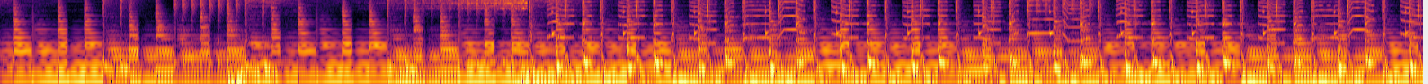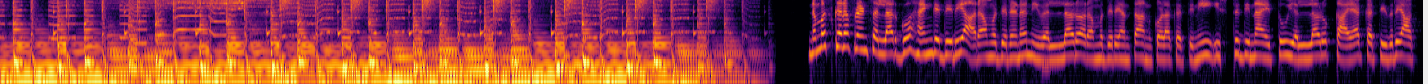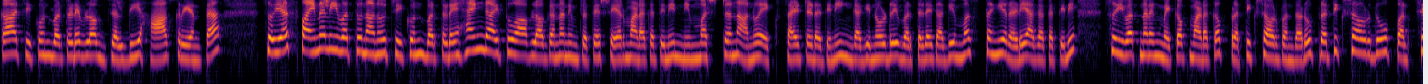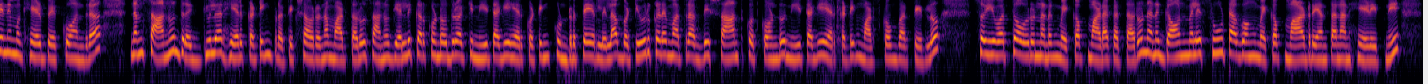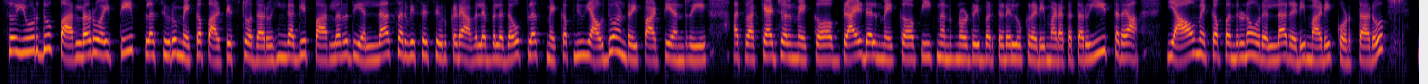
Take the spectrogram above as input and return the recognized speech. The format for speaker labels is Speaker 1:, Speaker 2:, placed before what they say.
Speaker 1: you. Friends ಎಲ್ಲರಿಗೂ ಹೆಂಗಿದ್ದೀರಿ? ಆರಾಮದಿರಣ ನೀವೆಲ್ಲರೂ ಆರಾಮದಿರಿ ಅಂತ ಅನ್ಕೊಳಕತ್ತೀನಿ. ಇಷ್ಟು ದಿನ ಆಯಿತು ಎಲ್ಲರೂ ಕಾಯಕತ್ತಿದ್ರಿ. ಅಕ್ಕ ಚಿಕನ್ ಬರ್ತ್ಡೇ ವ್ಲಾಗ್ ಜಲ್ದಿ ಹಾಕ್ರಿ ಅಂತ ಸೊ ಎಸ್ ಫೈನಲಿ ಇವತ್ತು ನಾನು ಚಿಕುನ್ ಬರ್ತ್ಡೇ ಹೆಂಗಾಯ್ತು ಆ ವ್ಲಾಗನ್ನು ನಿಮ್ಮ ಜೊತೆ ಶೇರ್ ಮಾಡಕತ್ತೀನಿ. ನಿಮ್ಮಷ್ಟು ನಾನು ಎಕ್ಸೈಟೆಡ್ ಅದೀನಿ. ಹಿಂಗಾಗಿ ನೋಡ್ರಿ ಬರ್ತ್ಡೇಗಾಗಿ ಮಸ್ತಂಗಿ ರೆಡಿ ಆಗಾಕತ್ತೀನಿ. ಸೊ ಇವತ್ತು ನನಗೆ ಮೇಕಪ್ ಮಾಡಕ್ಕೆ ಪ್ರತೀಕ್ಷಾ ಅವ್ರು ಬಂದರು. ಪ್ರತೀಕ್ಷಾ ಅವ್ರದ್ದು ಪರಿಚಯ ನಿಮಗೆ ಹೇಳಬೇಕು ಅಂದ್ರೆ ನಮ್ಮ ಸಾನುದ್ ರೆಗ್ಯುಲರ್ ಹೇರ್ ಕಟಿಂಗ್ ಪ್ರತೀಕ್ಷಾ ಅವರನ್ನ ಮಾಡ್ತಾರು. ಸಾನುಗ್ ಎಲ್ಲಿ ಕರ್ಕೊಂಡು ಹೋದ್ರು ಆಕೆ ನೀಟಾಗಿ ಹೇರ್ ಕಟಿಂಗ್ ಕುಂಡ್ರತೇ ಇರಲಿಲ್ಲ. ಬಟ್ ಇವ್ರ ಕಡೆ ಮಾತ್ರ ಅಗದಿ ಶಾಂತ್ ಕೂತ್ಕೊಂಡು ನೀಟಾಗಿ ಹೇರ್ ಕಟಿಂಗ್ ಮಾಡಿಸ್ಕೊಂಡ್ ಬರ್ತಿದ್ಲು. ಸೊ ಇವತ್ತು ಅವರು ನನಗೆ ಮೇಕಪ್ ಮಾಡಕತ್ತಾರು. ನನಗೆ ಗೌನ್ ಮೇಲೆ ಸೂಟ್ ಆಗೋಂಗೆ ಮೇಕಪ್ ಮಾಡ್ರಿ ಅಂತ ನಾನು ಹೇಳಿದ್ನಿ. ಸೊ ಇವ್ರದ್ದು ಪಾರ್ಲರು ಐತಿ ಪ್ಲಸ್ ಇವರು ಮೇಕಪ್ ಆರ್ಟಿಸ್ಟು ಅದಾರು. ಹಿಂಗಾಗಿ ಪಾರ್ಲರ್ದು ಎಲ್ಲ ಸರ್ವಿಸಸ್ ಇವ್ರ ಕಡೆ ಅವೈಲೇಬಲ್ ಅದಾವೆ. ಪ್ಲಸ್ ಮೇಕಪ್ ನೀವು ಯಾವುದು ಅನ್ರಿ ಪಾರ್ಟಿ ಅನ್ರಿ, ಅಥವಾ ಕ್ಯಾಜುವಲ್ ಮೇಕಪ್ ಬ್ರೈಡಲ್ ಮೇಕಪ್ ಈಗ ನನಗೆ ನೋಡ್ರಿ ಬರ್ತ್ಡೇ ಲುಕ್ ರೆಡಿ ಮಾಡಕತ್ತಾರು. ಈ ಥರ ಯಾವ ಮೇಕಪ್ ಅಂದ್ರೂ ಅವರೆಲ್ಲ ರೆಡಿ ಮಾಡಿ ಕೊಡ್ತಾರು.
